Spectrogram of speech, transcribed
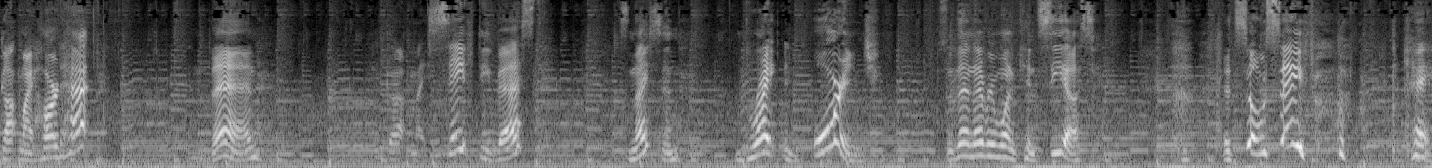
got my hard hat, and then I got my safety vest. It's nice and bright and orange, so then everyone can see us. It's so safe! okay,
